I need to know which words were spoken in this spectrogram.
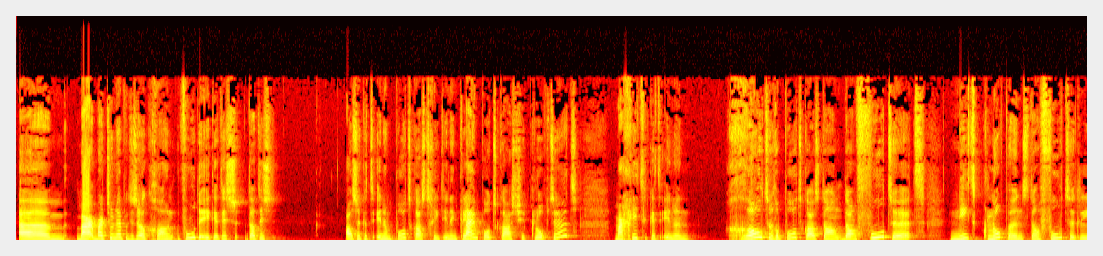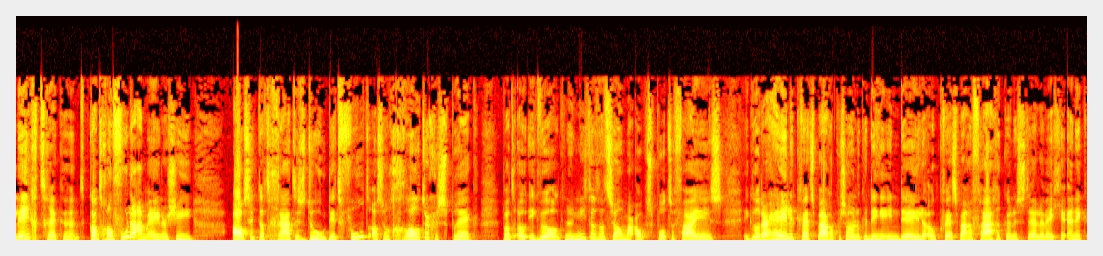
Um, maar, maar toen heb ik dus ook gewoon, voelde ik, het is, dat is, als ik het in een podcast giet, in een klein podcastje, klopt het. Maar giet ik het in een grotere podcast, dan, dan voelt het niet kloppend, dan voelt het leegtrekkend. Ik kan het gewoon voelen aan mijn energie als ik dat gratis doe. Dit voelt als een groter gesprek. Wat ook, ik wil ook nu niet dat het zomaar op Spotify is. Ik wil daar hele kwetsbare persoonlijke dingen in delen. Ook kwetsbare vragen kunnen stellen. Weet je, en ik,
